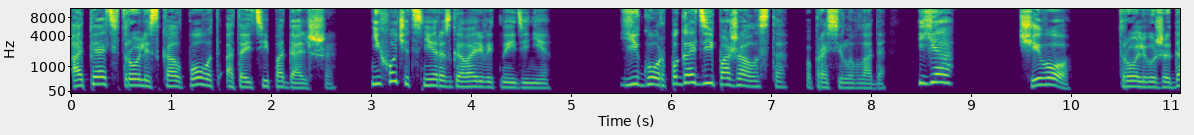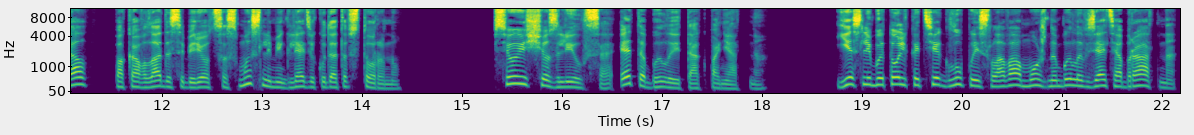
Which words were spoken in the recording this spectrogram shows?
Опять тролль искал повод отойти подальше. Не хочет с ней разговаривать наедине. «Егор, погоди, пожалуйста», — попросила Влада. «Я...» «Чего?» Тролль выжидал, пока Влада соберется с мыслями, глядя куда-то в сторону. Все еще злился, это было и так понятно. Если бы только те глупые слова можно было взять обратно,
